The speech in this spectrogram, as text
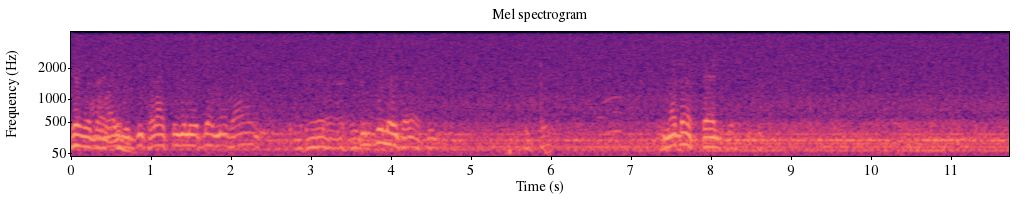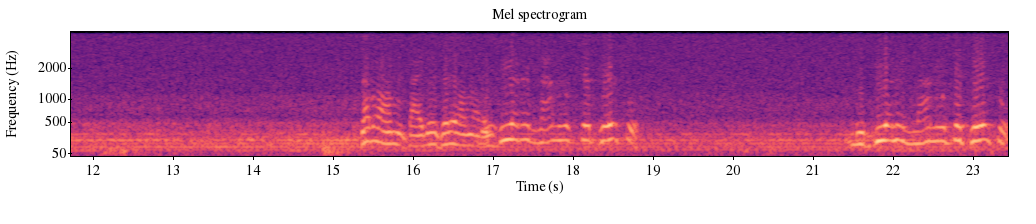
છે બધા અમારી બુદ્ધિ ખરાબ થઈ ગયેલી એટલે અમને ને. બિલકુલ ખરાબ. થઈ ગયું નોટ અ fair ના પણ આમ કાયદો આમ બુદ્ધિ અને જ્ઞાન વચ્ચે ફેર શું? બુદ્ધિ અને જ્ઞાન વચ્ચે ફેર શું?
